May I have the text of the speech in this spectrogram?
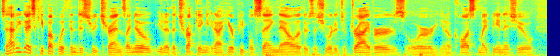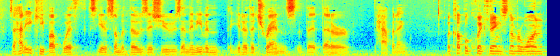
So how do you guys keep up with industry trends? I know you know the trucking. You know, I hear people saying now oh, there's a shortage of drivers, or you know, cost might be an issue. So how do you keep up with you know some of those issues, and then even you know the trends that that are happening? A couple quick things. Number one.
